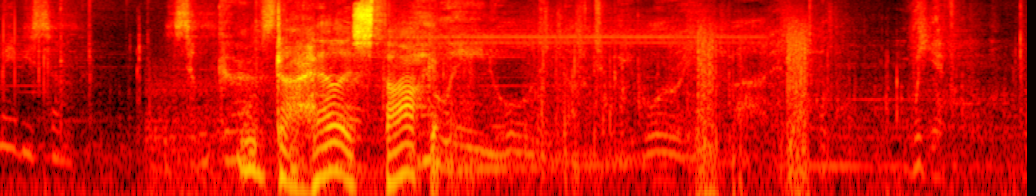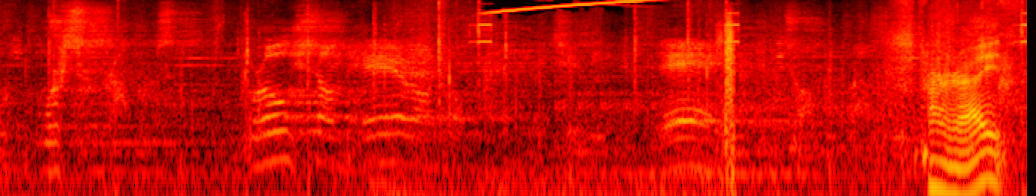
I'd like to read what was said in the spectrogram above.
Maybe some some Who girls. the hell is talking? You old enough to be worried about it. We have worse problems. Grow some hair on your head, Jimmy. We talk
